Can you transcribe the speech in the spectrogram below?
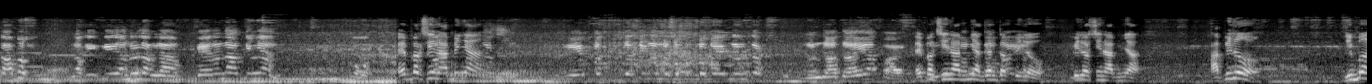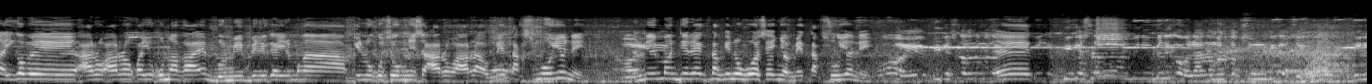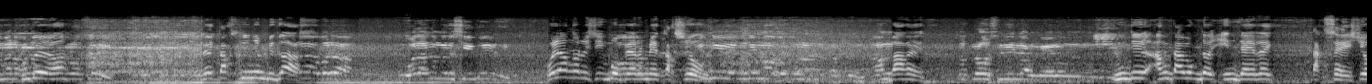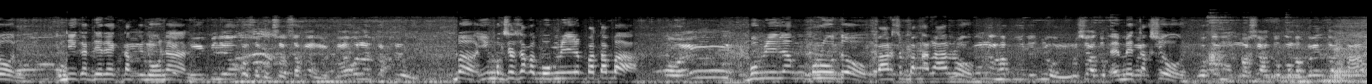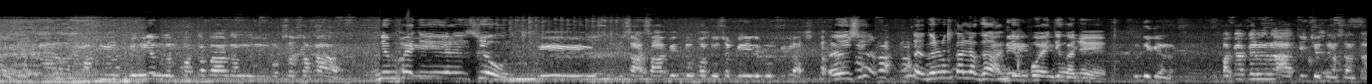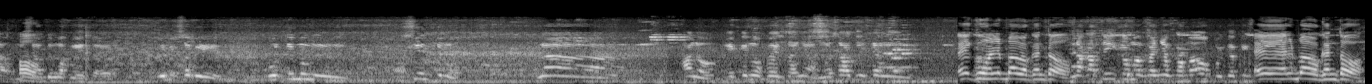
Tapos, nakiki, ano lang, na pera natin yan. O, eh pag sinabi niya, eh, pagdating naman sa pagbabayad ng tax, nandadaya pa. eh pag sinabi niya, ganito Pilo, Pilo sinabi niya, ah Pilo, Di ba, ikaw eh, araw-araw kayo kumakain, bumibili kayo ng mga kinukusum niyo sa araw-araw. May tax mo yun eh. Oh, Hindi man direct ang kinukuha sa inyo, may tax mo yan eh. Oo, eh, bigas lang naman. Eh, bigas lang naman binibili ko. Wala naman tax yung bigas eh. Hindi naman ako Hindi, ah. grocery. May tax din yung bigas. Wala, wala. Wala naman resibo yun eh. Wala nga resibo pero may tax yun. Hindi, hindi makukuha ng tax yun. Ang, Bakit? sa grocery lang merong... Hindi, ang tawag doon, indirect taxation. Hindi ka direct ng kinunan. Bumibili ako sa magsasaka eh. Kaya walang tax yun. Ba, yung magsasaka, bumili ng pataba. Oo, eh. Bumili ng krudo para sa pangararo. Huwag mo nang habulin yun. Masyado Eh, may tax yun. Huwag ka masyado ka magbenta ng tao. Pati binili ng pagkaba ng magsasaka, Hindi mo pwede eh, isasabit mo pa doon sa binili mong bigas. Eh, siya, hindi, ganun talaga. Hindi pwedeng ano eh. Hindi ganun. Pagka ganun na attitude ng isang tao, Oh. masyado makwenta eh. Ibig sabihin, ultimong silti mo na ano, eh kinukwenta niya. Masyado siyang Eh, kung halimbawa, ganito. nakatikam ang kanyang kamao pagdating sa... Eh, halimbawa, ganito.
